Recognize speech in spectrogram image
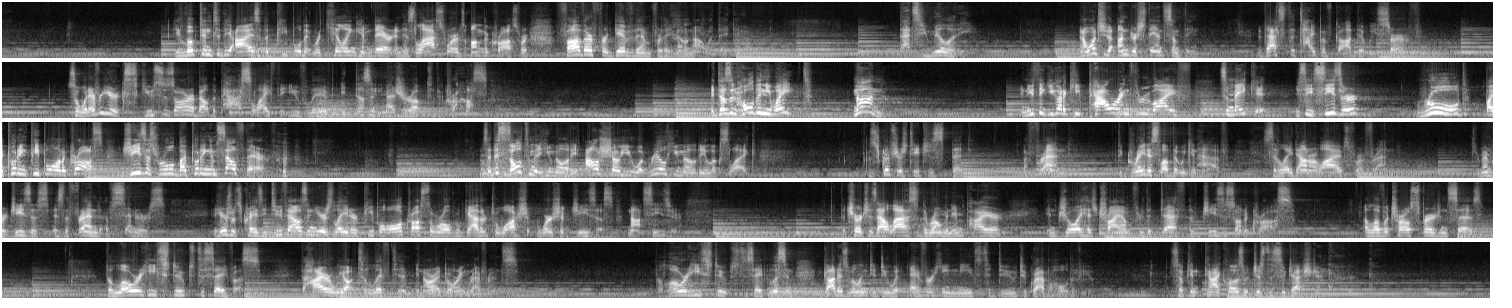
He looked into the eyes of the people that were killing him there, and his last words on the cross were, Father, forgive them, for they know not what they do. That's humility. And I want you to understand something. That's the type of God that we serve. So, whatever your excuses are about the past life that you've lived, it doesn't measure up to the cross. It doesn't hold any weight, none. And you think you got to keep powering through life to make it. You see, Caesar ruled by putting people on a cross, Jesus ruled by putting himself there. so, this is ultimate humility. I'll show you what real humility looks like. Because scriptures teaches that a friend, the greatest love that we can have, is to lay down our lives for a friend. So Remember, Jesus is the friend of sinners. And here's what's crazy 2,000 years later, people all across the world will gather to worship Jesus, not Caesar. The church has outlasted the Roman Empire, and joy has triumphed through the death of Jesus on a cross. I love what Charles Spurgeon says The lower he stoops to save us, the higher we ought to lift him in our adoring reverence The lower he stoops to save. Listen, God is willing to do whatever he needs to do to grab a hold of you. So, can, can I close with just a suggestion?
